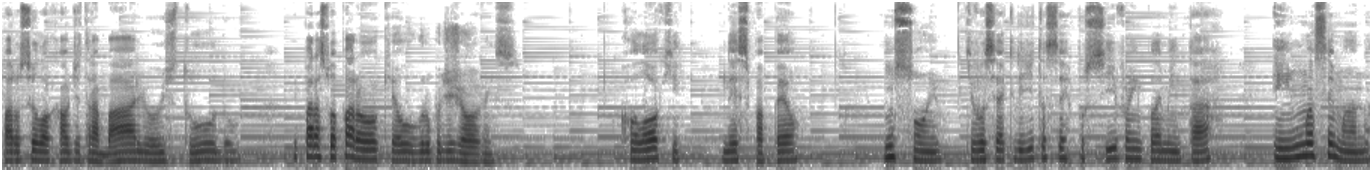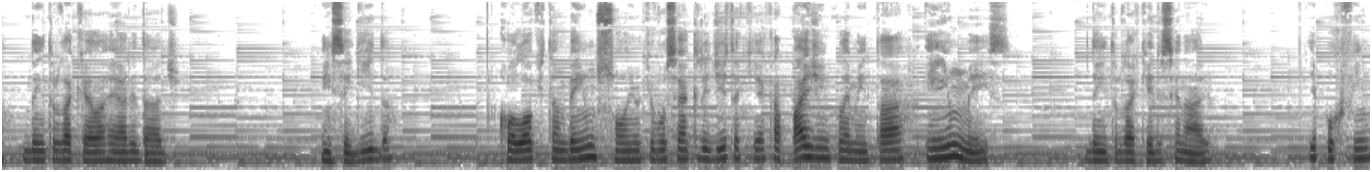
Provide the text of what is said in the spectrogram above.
para o seu local de trabalho ou estudo, e para a sua paróquia ou grupo de jovens. Coloque nesse papel um sonho que você acredita ser possível implementar em uma semana dentro daquela realidade. Em seguida, coloque também um sonho que você acredita que é capaz de implementar em um mês dentro daquele cenário. E por fim,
